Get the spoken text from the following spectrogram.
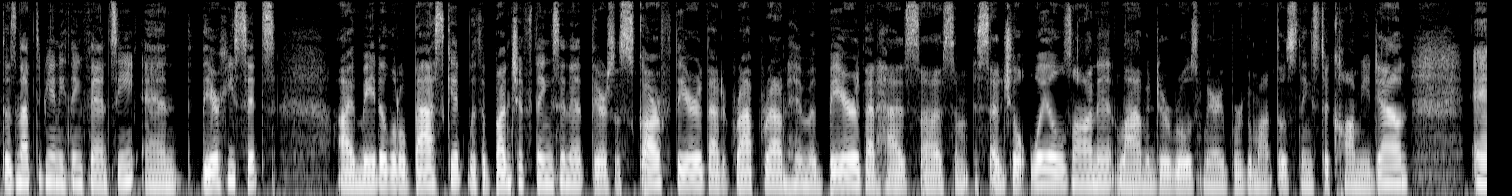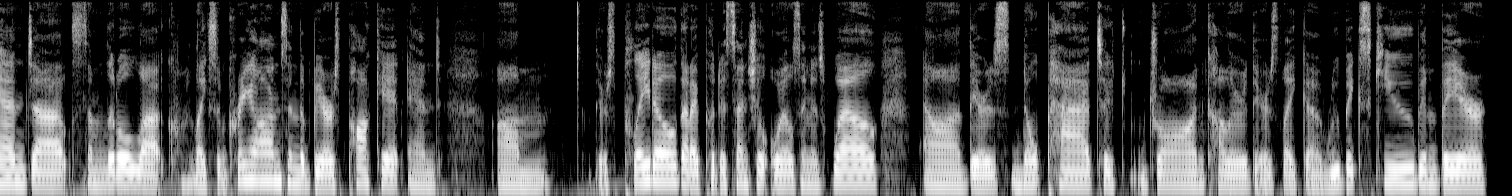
Doesn't have to be anything fancy. And there he sits. I made a little basket with a bunch of things in it. There's a scarf there that I wrap around him, a bear that has uh, some essential oils on it lavender, rosemary, bergamot, those things to calm you down. And uh, some little, uh, like some crayons in the bear's pocket. And um, there's Play Doh that I put essential oils in as well. Uh, there's notepad to draw and color. There's like a Rubik's Cube in there.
